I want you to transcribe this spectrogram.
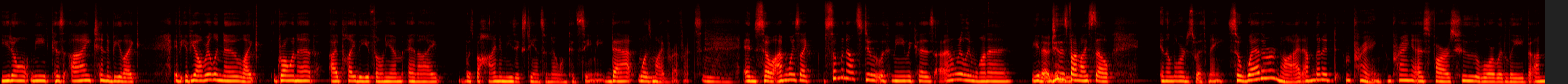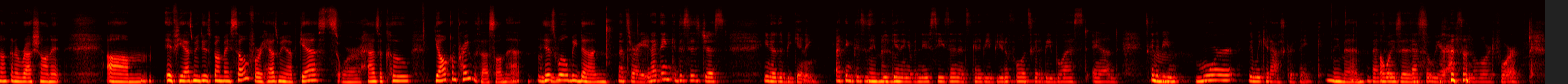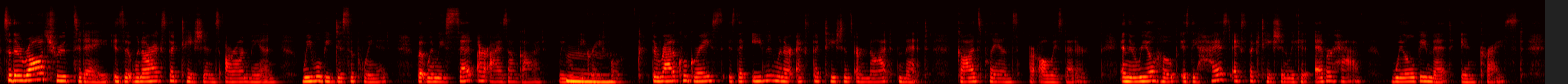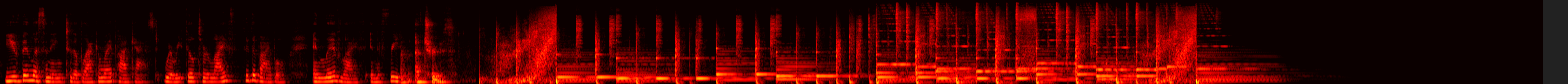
You don't need, because I tend to be like, if, if y'all really know, like growing up, I played the euphonium and I was behind a music stand so no one could see me. That was my mm. preference. Mm. And so I'm always like, someone else do it with me because I don't really want to, you know, do this by mm. myself. And the Lord is with me. So whether or not I'm going to, I'm praying. I'm praying as far as who the Lord would lead, but I'm not going to rush on it um, if he has me do this by myself or he has me have guests or has a co y'all can pray with us on that his mm-hmm. will be done That's right. And I think this is just, you know, the beginning. I think this is Amen. the beginning of a new season. It's going to be beautiful. It's going to be blessed. And it's going to be mm. more than we could ask or think. amen That's always what, is That's what we are asking the Lord for. So the raw truth today is that when our expectations are on man, we will be disappointed. But when we set our eyes on God, we will be mm. grateful. The radical grace is that even when our expectations are not met, God's plans are always better. And the real hope is the highest expectation we could ever have will be met in Christ. You've been listening to the Black and White Podcast, where we filter life through the Bible and live life in the freedom of truth.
